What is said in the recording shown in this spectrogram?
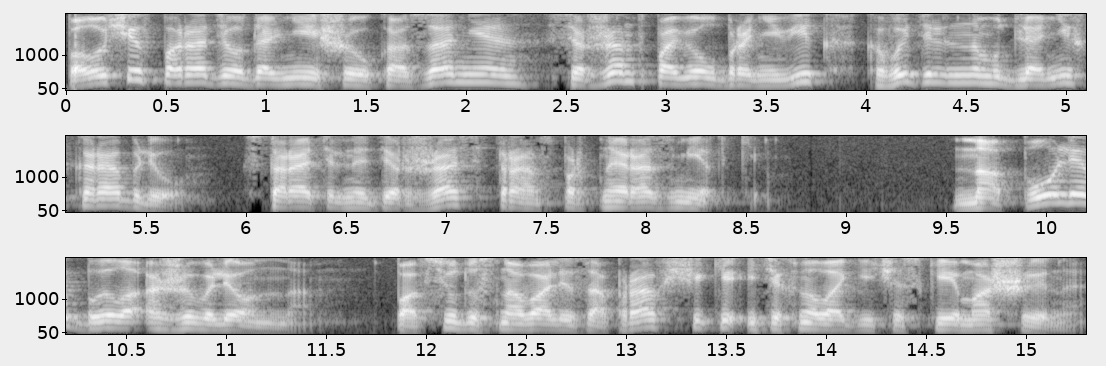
Получив по радио дальнейшие указания, сержант повел броневик к выделенному для них кораблю, старательно держась транспортной разметки. На поле было оживленно. Повсюду сновали заправщики и технологические машины.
